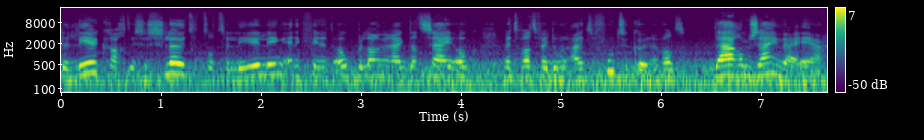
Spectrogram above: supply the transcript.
de leerkracht is de sleutel tot de leerling. En ik vind het ook belangrijk dat zij ook met wat wij doen uit de voeten kunnen. Want daarom zijn wij er.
